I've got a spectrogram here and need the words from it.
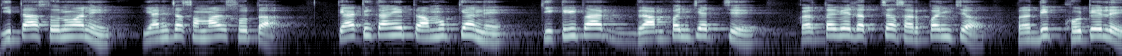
गीता सोनवाने यांचा समावेश होता. त्या ठिकाणी प्रामुख्याने किकरीपार ग्रामपंचायतचे कर्तव्यदक्ष सरपंच प्रदीप खोटेले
